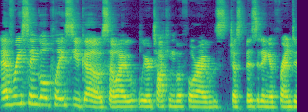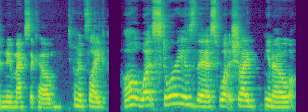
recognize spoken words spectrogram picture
Every single place you go so i we were talking before i was just visiting a friend in new mexico and it's like oh what story is this? What should i you know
